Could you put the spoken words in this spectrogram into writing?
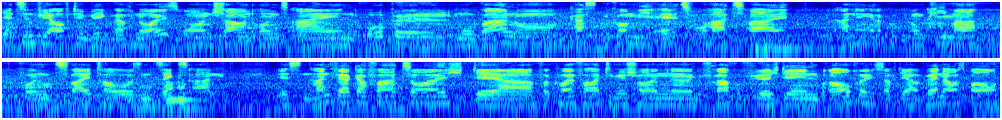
Jetzt sind wir auf dem Weg nach Neuss und schauen uns ein Opel Movano Kastenkombi L2H2 mit Anhängerkupplung Klima von 2006 an. Ist ein Handwerkerfahrzeug. Der Verkäufer hatte mir schon äh, gefragt, wofür ich den brauche. Ich sagte ja, Van-Ausbau.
